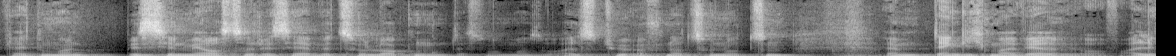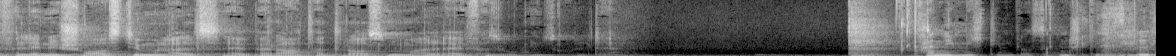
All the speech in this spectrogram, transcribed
vielleicht nochmal ein bisschen mehr aus der Reserve zu locken, um das nochmal so als Türöffner zu nutzen. Ähm, denke ich mal, wäre auf alle Fälle eine Chance, die man als äh, Berater draußen mal äh, versuchen sollte kann ich mich dem bloß anschließen.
